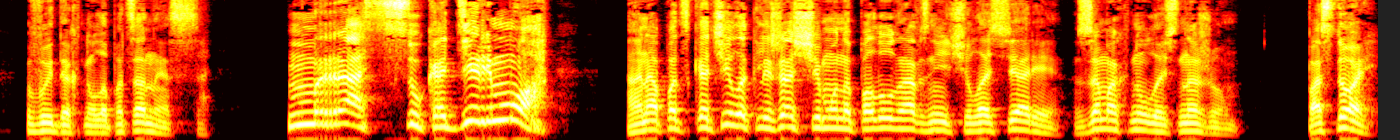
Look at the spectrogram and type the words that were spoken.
— выдохнула пацанесса. «Мразь, сука, дерьмо!» Она подскочила к лежащему на полу навзничь лосяре, замахнулась ножом. «Постой!»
